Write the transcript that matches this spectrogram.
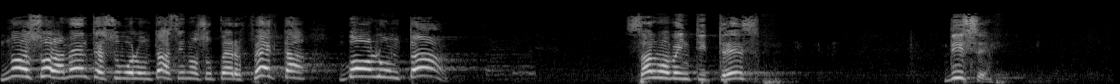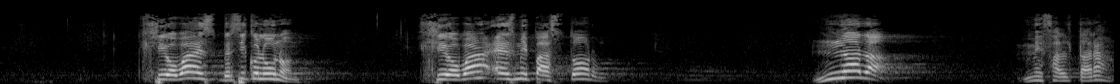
No solamente su voluntad, sino su perfecta voluntad. Salmo 23 dice, Jehová es, versículo 1, Jehová es mi pastor, nada me faltará.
